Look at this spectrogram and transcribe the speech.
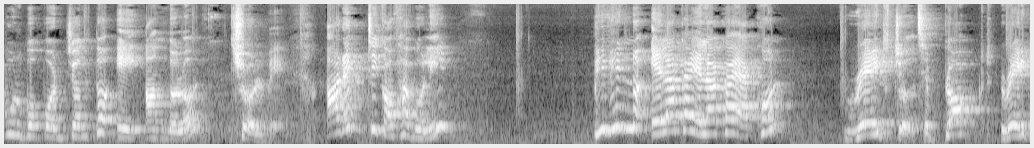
পূর্ব পর্যন্ত এই আন্দোলন চলবে। আরেকটি কথা বলি বিভিন্ন এলাকায় এলাকায় এখন রেড চলছে ব্লক রেড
